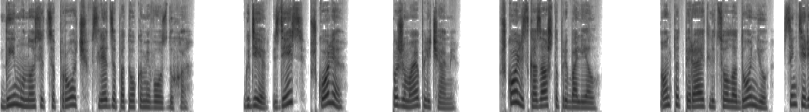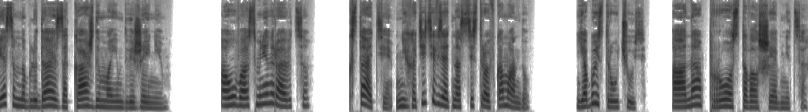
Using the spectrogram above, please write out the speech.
Дым уносится прочь вслед за потоками воздуха. «Где? Здесь? В школе?» Пожимаю плечами. «В школе сказал, что приболел». Он подпирает лицо ладонью, с интересом наблюдая за каждым моим движением. «А у вас мне нравится», кстати, не хотите взять нас с сестрой в команду? Я быстро учусь, а она просто волшебница.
